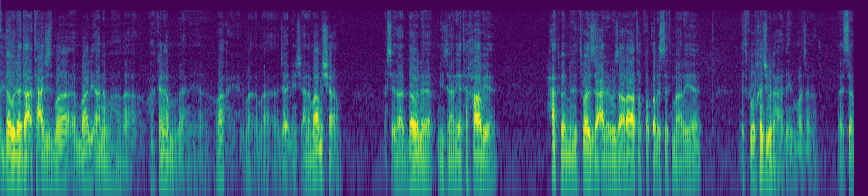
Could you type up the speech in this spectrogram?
الدولة داعي تعجز. ما مالي أنا ما هذا كلام يعني واقعي يعني ما ما جايبين شيء. أنا ما من الشام. بس إذا الدولة ميزانيتها خاوية حتما من توزع على الوزارات الخطة الاستثمارية تكون خجولة هذه الموازنات. هسه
